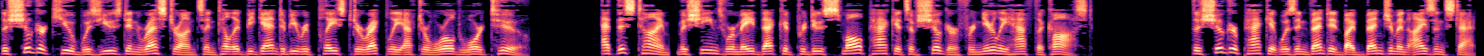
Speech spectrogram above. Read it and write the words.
The sugar cube was used in restaurants until it began to be replaced directly after World War II. At this time, machines were made that could produce small packets of sugar for nearly half the cost. The sugar packet was invented by Benjamin Eisenstadt,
